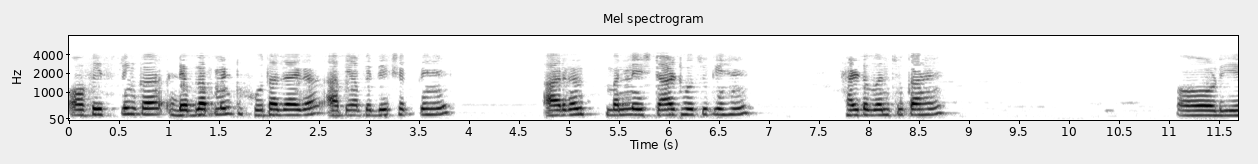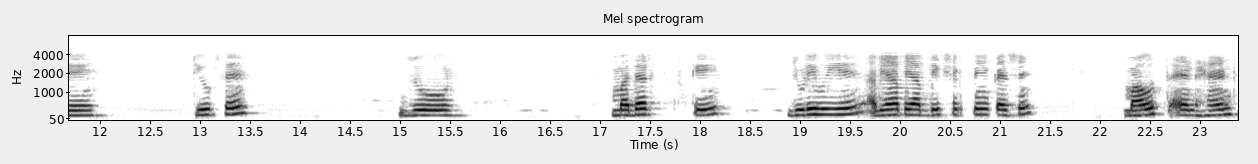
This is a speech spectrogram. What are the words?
ऑफ़ स्प्रिंग का डेवलपमेंट होता जाएगा। आप यहाँ पे देख सकते हैं। आर्गन बनने स्टार्ट हो चुके हैं। हेड बन चुका है। और ये ट्यूब्स है, जो मदर्स के जुड़ी हुई है। अब यहाँ पे आप देख सकते हैं कैसे mouth and hands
